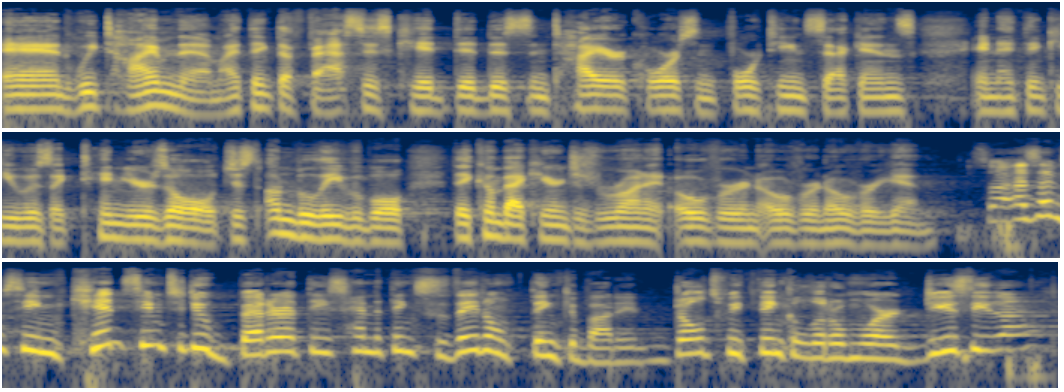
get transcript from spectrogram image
and we time them. I think the fastest kid did this entire course in 14 seconds, and I think he was like 10 years old. Just unbelievable. They come back here and just run it over and over and over again. So as I've seen, kids seem to do better at these kind of things because they don't think about it. Adults, we think a little more. Do you see that?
